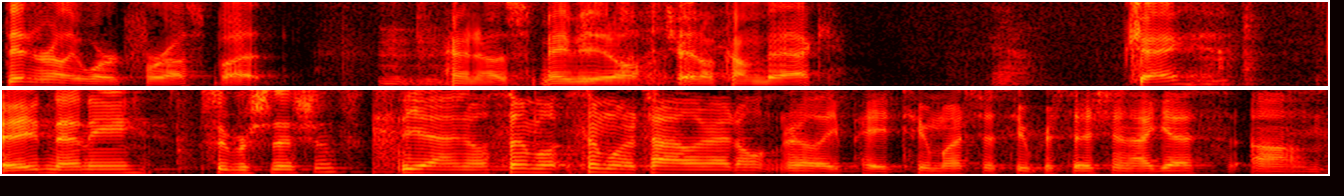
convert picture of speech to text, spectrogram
Didn't really work for us, but who knows? Maybe it'll fun to try. it'll come back. Yeah. Okay. Aiden, any superstitions? Yeah, I know. Similar, similar to Tyler, I don't really pay too much to superstition. I guess um,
